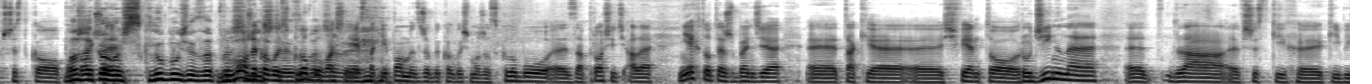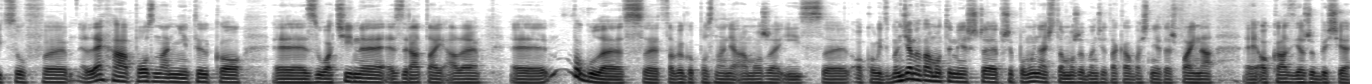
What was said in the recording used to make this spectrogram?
wszystko potoczy. Może kogoś z klubu się zaprosić. Może kogoś z klubu, zobaczymy. właśnie jest taki pomysł, żeby kogoś może z klubu zaprosić, ale niech to też będzie takie święto rodzinne e, dla wszystkich e, kibiców e, Lecha, Poznań, nie tylko e, z Łaciny, z Rataj, ale e, w ogóle z całego Poznania, a może i z e, okolic. Będziemy Wam o tym jeszcze przypominać, to może będzie taka właśnie też fajna e, okazja, żeby się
